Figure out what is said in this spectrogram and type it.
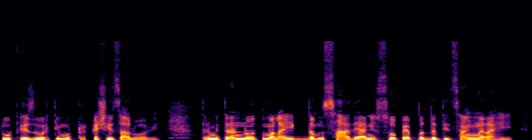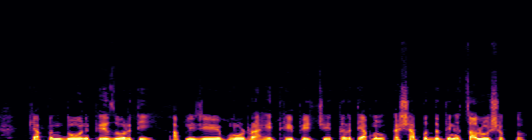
टू फेजवरती मोटर कशी चालवावी. तर मित्रांनो तुम्हाला एकदम साध्या आणि सोप्या पद्धतीत सांगणार आहे की आपण दोन फेजवरती आपली जी मोटर आहे थ्री फेजची तर ती आपण कशा पद्धतीने चालवू शकतो.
